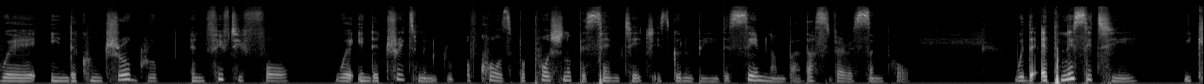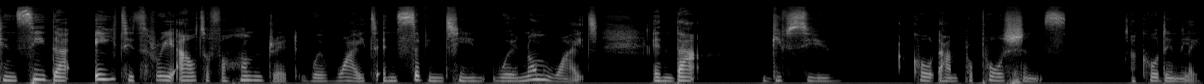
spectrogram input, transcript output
were in the control group and 54 were in the treatment group. Of course, proportional percentage is going to be the same number. That's very simple. With the ethnicity, we can see that 83 out of 100 were white and 17 were non-white and that gives you um, proportions accordingly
